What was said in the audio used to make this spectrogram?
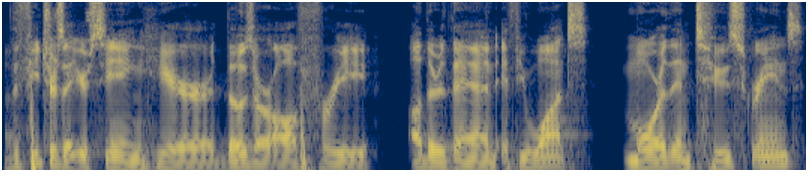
The features that you're seeing here, those are all free, other than if you want more than two screens,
